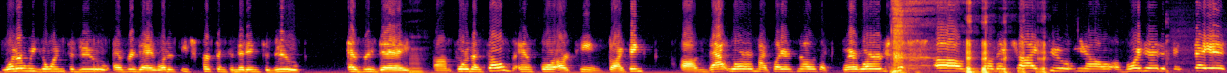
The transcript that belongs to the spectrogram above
what are we going to do every day? What is each person committing to do every day mm. um, for themselves and for our team? So I think um, that word my players know is like swear word. um, so they try to you know avoid it if they say it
